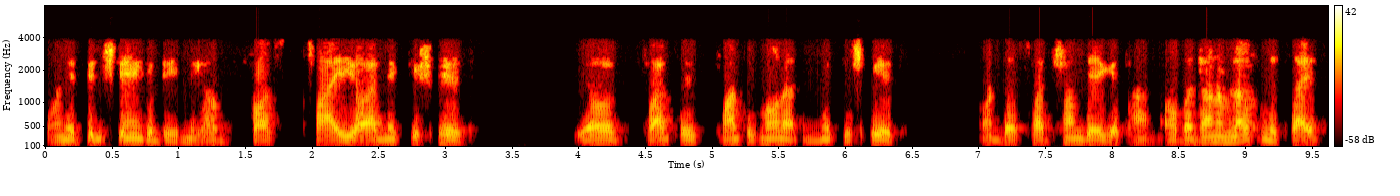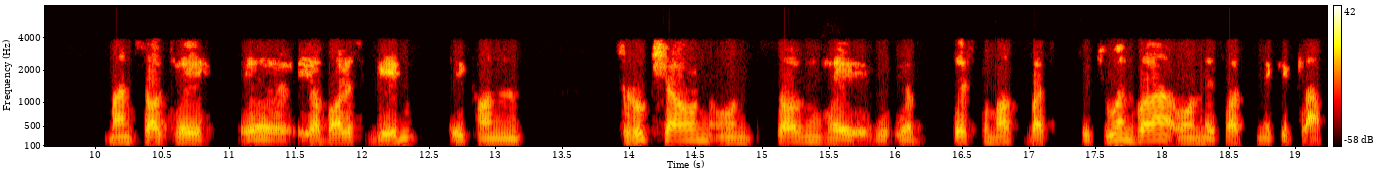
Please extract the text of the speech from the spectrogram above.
Und ich bin stehen geblieben. Ich habe fast zwei Jahre nicht gespielt ja, 20, 20 Monaten mitgespielt. Und das hat schon wehgetan. Aber dann im Laufe der Zeit, man sagt, hey, äh, ich habe alles gegeben. Ich kann zurückschauen und sagen, hey, ich habe das gemacht, was zu tun war und es hat nicht geklappt.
